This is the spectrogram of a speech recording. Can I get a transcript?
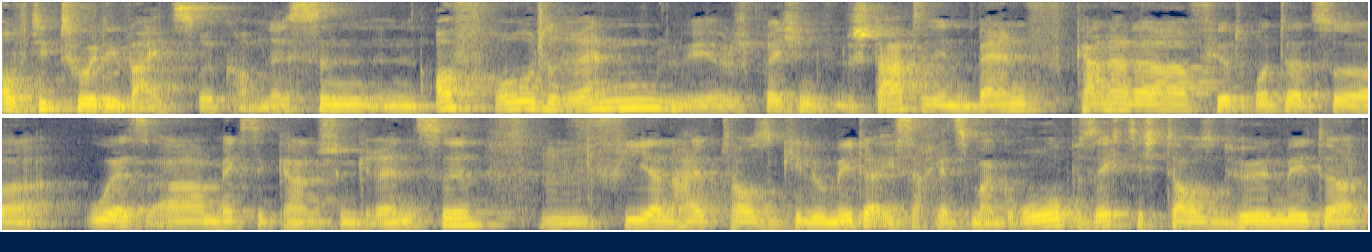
auf die Tour Divide zurückkommen. Das ist ein, ein Offroad-Rennen. Wir sprechen, startet in Banff, Kanada, führt runter zur USA-mexikanischen Grenze. Mhm. Viereinhalbtausend Kilometer, ich sage jetzt mal grob, 60.000 Höhenmeter.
